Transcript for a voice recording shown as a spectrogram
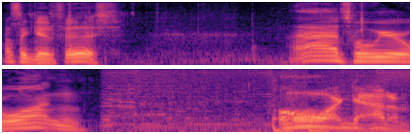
That's a good fish. That's what we were wanting. Oh, I got him.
